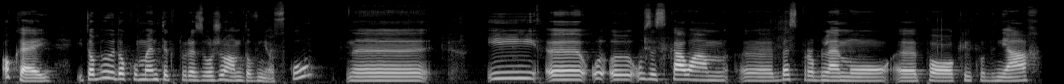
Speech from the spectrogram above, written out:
Ok, i to były dokumenty, które złożyłam do wniosku. E, i uzyskałam bez problemu po kilku dniach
